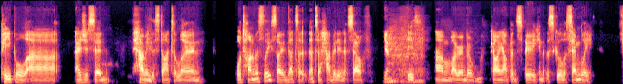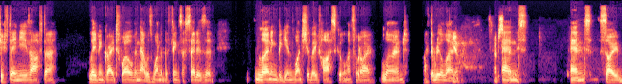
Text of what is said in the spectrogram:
people are, as you said, having to start to learn autonomously. So that's a that's a habit in itself. Yeah. Is um, I remember going up and speaking at the school assembly 15 years after leaving grade 12, and that was one of the things I said is that learning begins once you leave high school. That's what I learned, like the real learning. Yep. Absolutely. And and so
